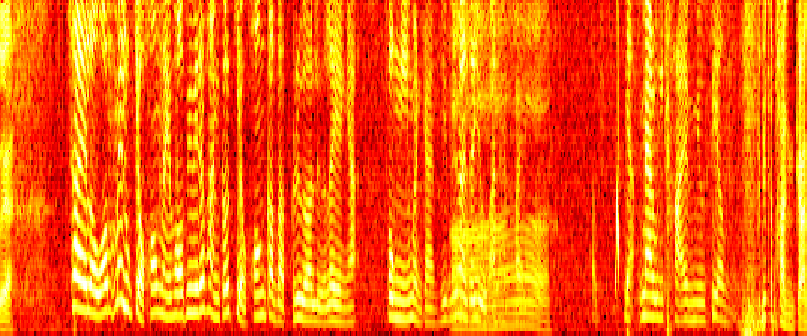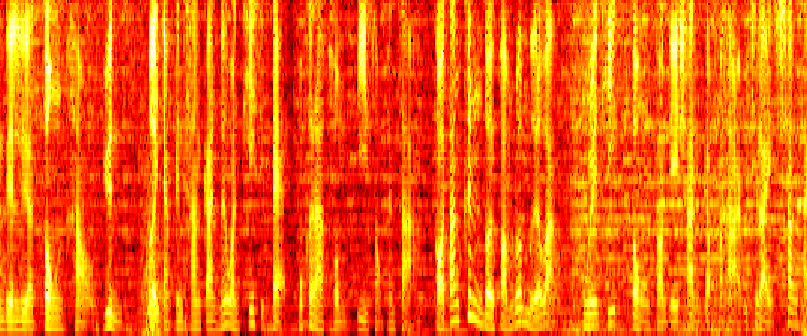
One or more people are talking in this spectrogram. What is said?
ด้วยอะๆ ใช่เราว่าไม่รู้เกี่ยวข้องไหมเพราะพิพิธภัณฑ์ก็เกี่ยวข้องกับแบบเรือหรืออะไรอย่างเงี้ย ตรงนี้เหมือนกันพิพิธภัณฑ์จะอยู่อันถัดไปอ่าเนี่ย Maritime Museum พิพิธภัณฑ์การเดินเรือตงเห่ายุ่น เปิดอย่างเป็นทางการเมื่อวันที่ 18 มกราคม ปี 2003 ก่อตั้งขึ้นโดยความร่วมมือระหว่างมูลนิธิตงฟาวเดชันกับมหาวิทยาลัยช่างไห่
